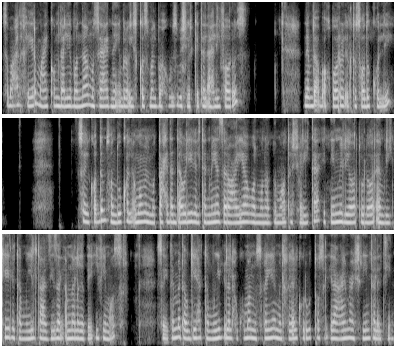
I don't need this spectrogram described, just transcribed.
صباح الخير معاكم داليا بنا مساعد نائب رئيس قسم البحوث بشركة الأهلي فارس. نبدأ بأخبار الاقتصاد الكلي. سيقدم صندوق الأمم المتحدة الدولي للتنمية الزراعية والمنظمات الشريكة اتنين مليار دولار أمريكي لتمويل تعزيز الأمن الغذائي في مصر. سيتم توجيه التمويل إلى الحكومة المصرية من خلال قروض تصل إلى عام عشرين تلاتين.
